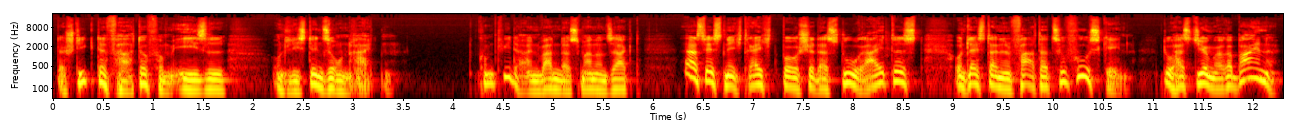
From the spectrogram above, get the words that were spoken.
Da stieg der Vater vom Esel und ließ den Sohn reiten. Kommt wieder ein Wandersmann und sagt, das ist nicht recht, Bursche, dass du reitest und lässt deinen Vater zu Fuß gehen. Du hast jüngere Beine.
